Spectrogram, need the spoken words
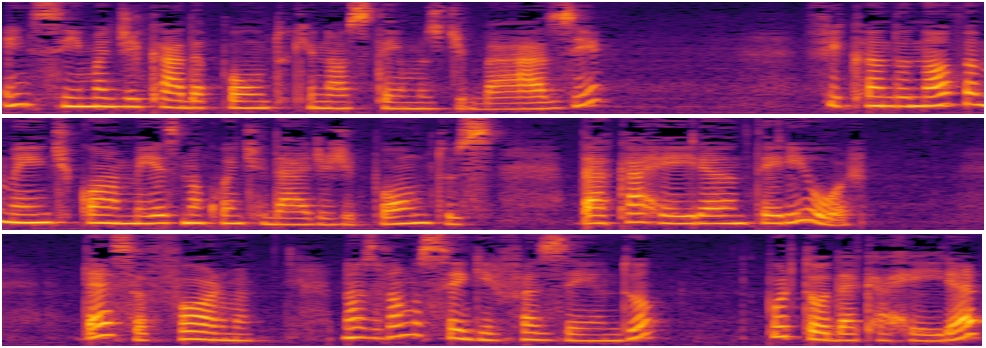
em cima de cada ponto que nós temos de base, ficando novamente com a mesma quantidade de pontos da carreira anterior. Dessa forma, nós vamos seguir fazendo por toda a carreira.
